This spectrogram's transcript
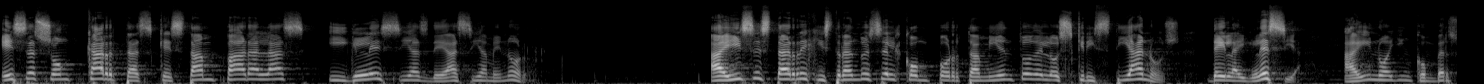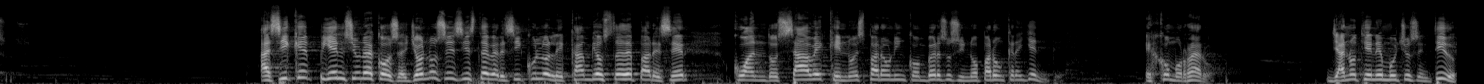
esas son cartas que están para las iglesias de Asia Menor. Ahí se está registrando es el comportamiento de los cristianos, de la iglesia. Ahí no hay inconversos. Así que piense una cosa, yo no sé si este versículo le cambia a usted de parecer cuando sabe que no es para un inconverso, sino para un creyente. Es como raro. Ya no tiene mucho sentido.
